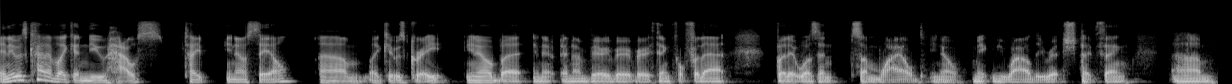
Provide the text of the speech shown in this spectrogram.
And it was kind of like a new house type, you know, sale. Um, like it was great, you know, but and, it, and I'm very, very, very thankful for that. But it wasn't some wild, you know, make me wildly rich type thing. Um,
